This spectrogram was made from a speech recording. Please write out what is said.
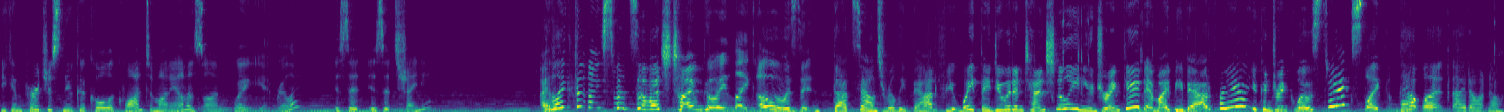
You can purchase Nuka-Cola Quantum on Amazon. Wait, really? Is it is it shiny? I like that I spent so much time going like, oh, is it- that sounds really bad for you. Wait, they do it intentionally and you drink it? It might be bad for you? You can drink glow sticks? Like, that what? I don't know.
